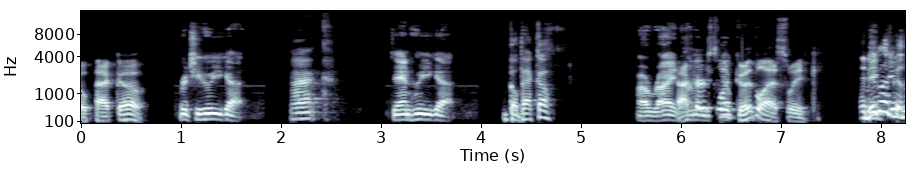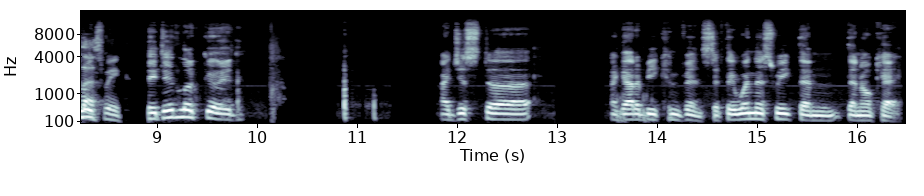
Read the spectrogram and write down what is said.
Go pack, go. Richie, who you got? Back. Dan, who you got? Go Petco. All right. I'm Packers looked good last week. It They did look good look- last week. They did look good. I just uh I got to be convinced. If they win this week then then okay.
